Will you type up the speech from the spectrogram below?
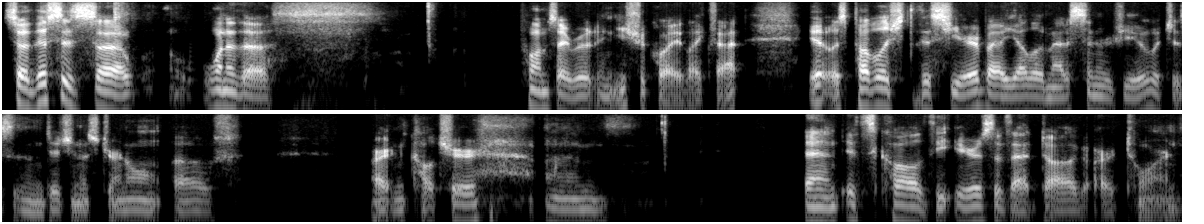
So this is uh, one of the poems I wrote in Ishikoi like that. It was published this year by Yellow Medicine Review, which is an indigenous journal of art and culture. Um, and it's called The Ears of That Dog Are Torn.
